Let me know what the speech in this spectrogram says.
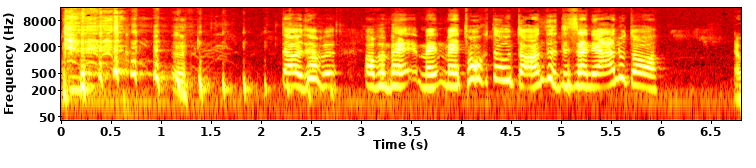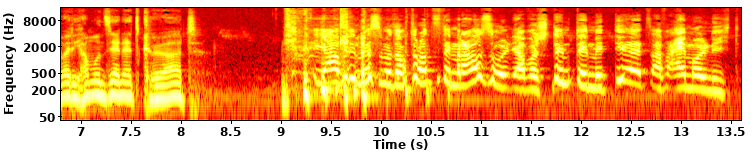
Da, aber mein, mein, meine Tochter und der andere, die sind ja auch noch da. Aber die haben uns ja nicht gehört. Ja, aber die müssen wir doch trotzdem rausholen. Ja, was stimmt denn mit dir jetzt auf einmal nicht?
